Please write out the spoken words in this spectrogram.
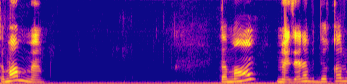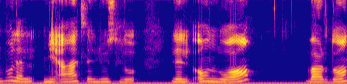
tamam mı? تمام ما إذا أنا بدي أقربه للمئات لليوز للأون لوا باردون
